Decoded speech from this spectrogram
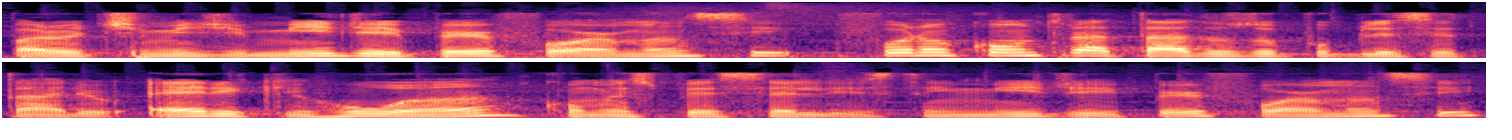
Para o time de mídia e performance, foram contratados o publicitário Eric Juan, como especialista em mídia e performance,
